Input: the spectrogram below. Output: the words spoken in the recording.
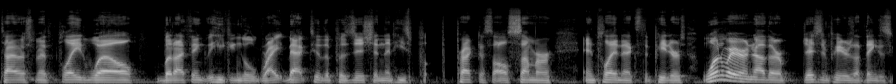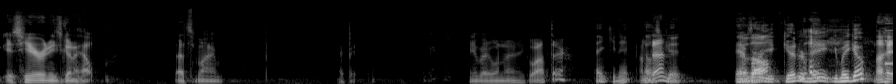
Tyler Smith played well, but I think that he can go right back to the position that he's p- practiced all summer and play next to Peters. One way or another, Jason Peters, I think, is, is here and he's going to help. That's my, my pick. Anybody want to go out there? Thank you, Nick. I'm That was done. good. That was all? you good or me? You may go. Okay.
